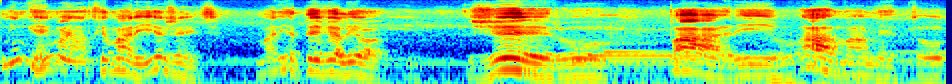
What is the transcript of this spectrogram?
Ninguém maior do que Maria, gente. Maria teve ali, ó, gerou, pariu, amamentou,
